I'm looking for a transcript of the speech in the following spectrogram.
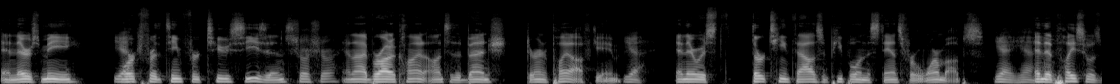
And there's me, Yeah. worked for the team for two seasons, Sure, sure. and I brought a client onto the bench during a playoff game. Yeah, And there was 13,000 people in the stands for warm-ups. yeah, yeah. And the place was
